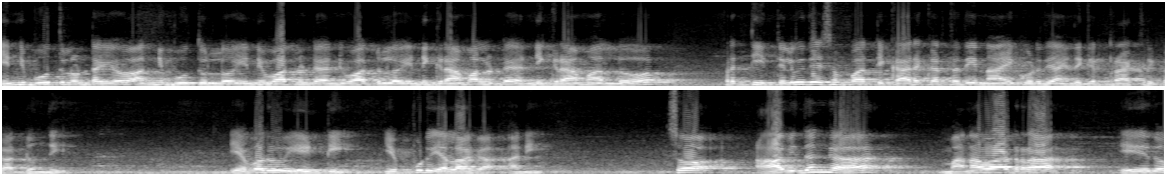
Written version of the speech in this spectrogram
ఎన్ని బూతులు ఉంటాయో అన్ని బూతుల్లో ఎన్ని వార్డులు ఉంటాయో అన్ని వార్డుల్లో ఎన్ని గ్రామాలు ఉంటాయో అన్ని గ్రామాల్లో ప్రతి తెలుగుదేశం పార్టీ కార్యకర్తది నాయకుడిది ఆయన దగ్గర ట్రాక్ రికార్డు ఉంది. ఎవరు ఏంటి ఎప్పుడు ఎలాగా అని. సో ఆ విధంగా మనవాడరా ఏదో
